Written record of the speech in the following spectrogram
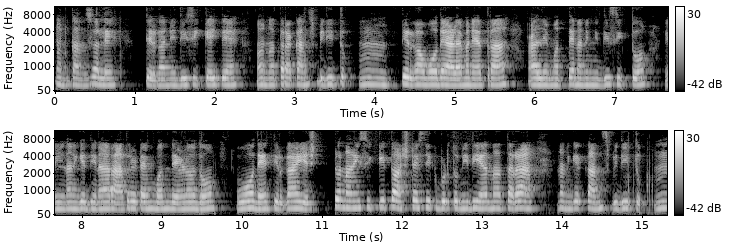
ನನ್ನ ಕನಸಲ್ಲಿ ತಿರ್ಗಾ ನಿಧಿ ಸಿಕ್ಕೈತೆ. ಅನ್ನೋ ಥರ ಕನಸು ಬಿದ್ದಿತ್ತು ಹ್ಞೂ ತಿರ್ಗಾ ಹೋದೆ ಹಳೆ ಮನೆ ಹತ್ರ. ಅಲ್ಲಿ ಮತ್ತೆ ನನಗೆ ನಿಧಿ ಸಿಕ್ತು. ಇಲ್ಲಿ ನನಗೆ ದಿನ ರಾತ್ರಿ ಟೈಮ್ ಬಂದು ಹೇಳೋದು. ಹೋದೆ, ತಿರ್ಗಾ ಎಷ್ಟು ನನಗೆ ಸಿಕ್ಕಿತ್ತು ಅಷ್ಟೇ ಸಿಕ್ಬಿಡ್ತು ನಿಧಿ ಅನ್ನೋ ಥರ ನನಗೆ ಕನ್ಸು ಬಿದ್ದಿತ್ತು ಹ್ಞೂ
